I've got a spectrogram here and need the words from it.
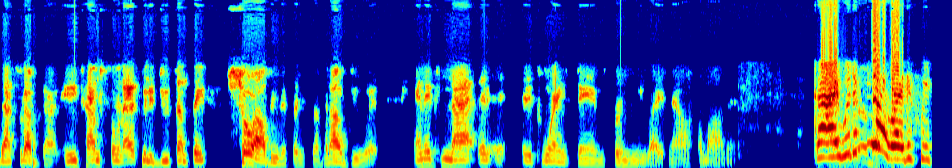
that's what I've done. Anytime someone asks me to do something, sure I'll be the face of it. I'll do it. And it's not it, it's wearing thin for me right now, if I'm honest. Guy, would it be all right if we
